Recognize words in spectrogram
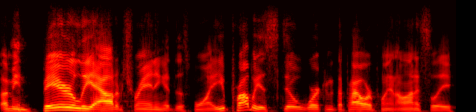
I mean, barely out of training at this point. He probably is still working at the power plant, honestly.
